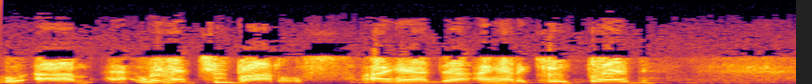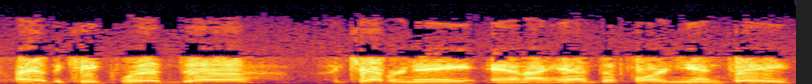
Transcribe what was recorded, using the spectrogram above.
Um, we had two bottles. I had uh, I had a Cakebread. I had the Cakebread uh, Cabernet, and I had the Farniente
